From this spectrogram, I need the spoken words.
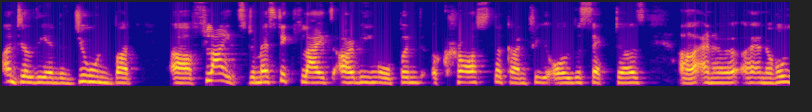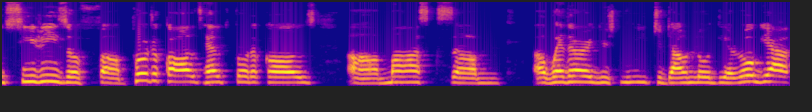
until the end of June. But uh, flights, domestic flights are being opened across the country, all the sectors, uh, and, a, and a whole series of uh, protocols, health protocols, uh, masks, um, uh, whether you need to download the Aarogya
